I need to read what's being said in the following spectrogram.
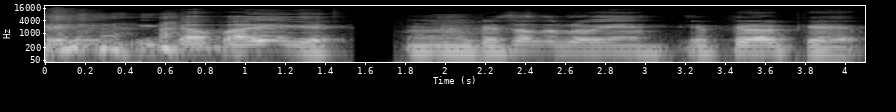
y, y capaz de que, mm, pensándolo bien, yo creo que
